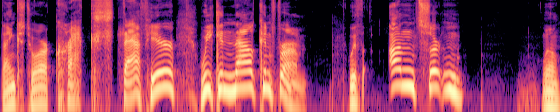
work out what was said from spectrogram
thanks to our crack staff here, we can now confirm with uncertain, well,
